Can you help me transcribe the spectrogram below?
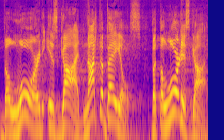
The Lord is God, not the Baals, but the Lord is God.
